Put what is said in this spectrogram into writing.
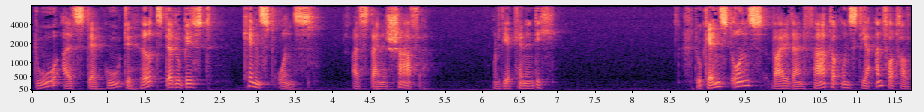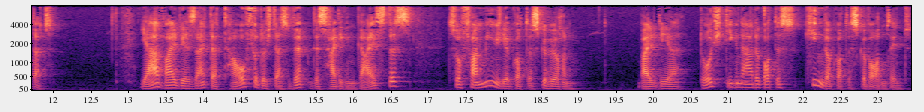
du als der gute Hirt, der du bist, kennst uns als deine Schafe und wir kennen dich. Du kennst uns, weil dein Vater uns dir anvertraut hat. Ja, weil wir seit der Taufe durch das Wirken des Heiligen Geistes zur Familie Gottes gehören, weil wir durch die Gnade Gottes Kinder Gottes geworden sind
